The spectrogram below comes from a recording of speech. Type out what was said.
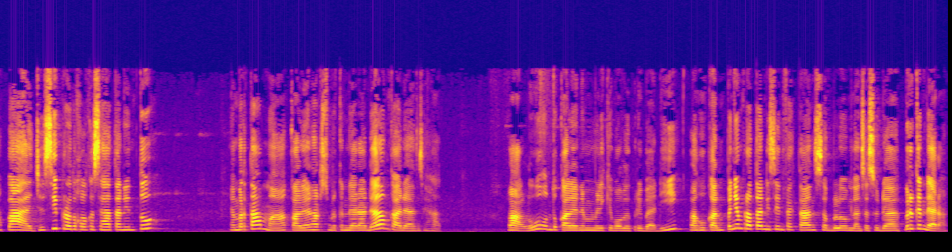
Apa aja sih protokol kesehatan itu? Yang pertama, kalian harus berkendara dalam keadaan sehat. Lalu, untuk kalian yang memiliki mobil pribadi, lakukan penyemprotan disinfektan sebelum dan sesudah berkendara.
